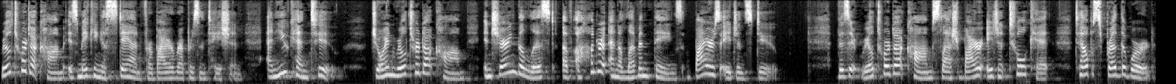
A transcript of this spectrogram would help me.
Realtor.com is making a stand for buyer representation, and you can too. Join Realtor.com in sharing the list of 111 things buyer's agents do. Visit Realtor.com slash buyer agent toolkit to help spread the word.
